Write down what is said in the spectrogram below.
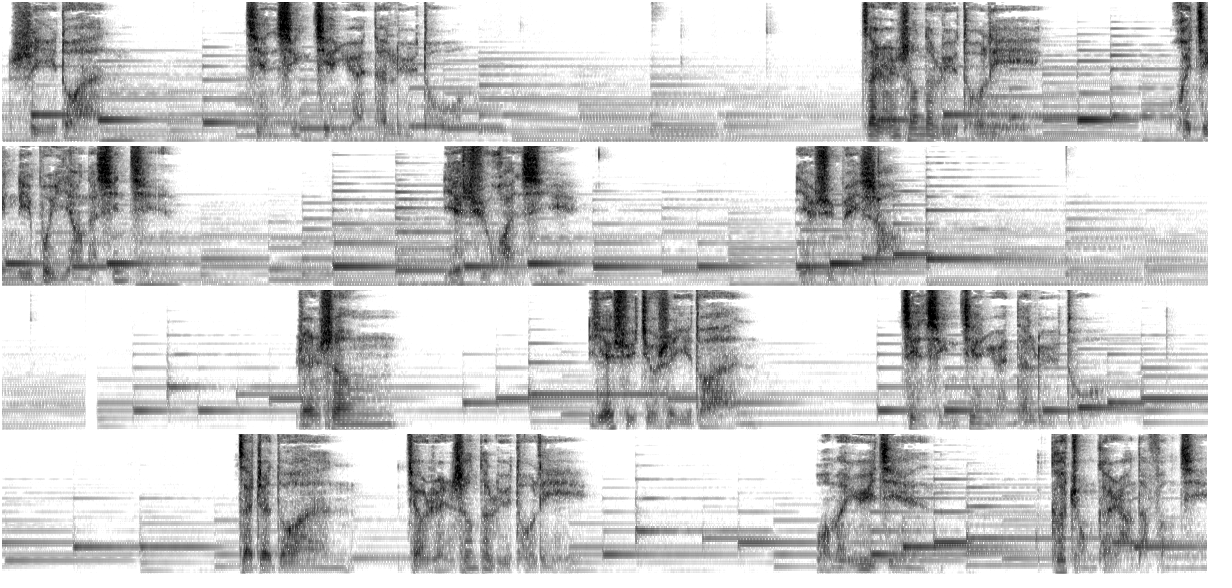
是一段渐行渐远的旅途，在人生的旅途里，会经历不一样的心情，也许欢喜，也许悲伤。人生也许就是一段渐行渐远的旅途，在这段叫人生的旅途里，我们遇见各种各样的风景，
